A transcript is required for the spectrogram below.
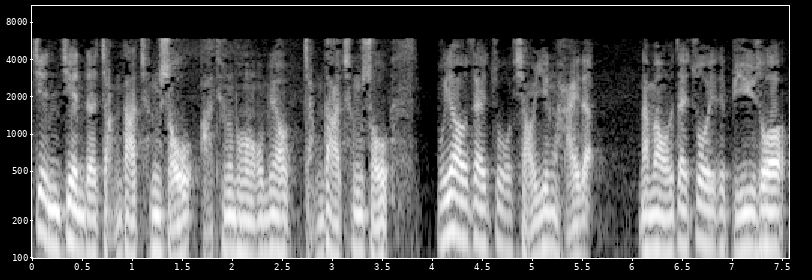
渐渐的长大成熟啊！听众朋友，我们要长大成熟，不要再做小婴孩的。那么我再做一个比喻说。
